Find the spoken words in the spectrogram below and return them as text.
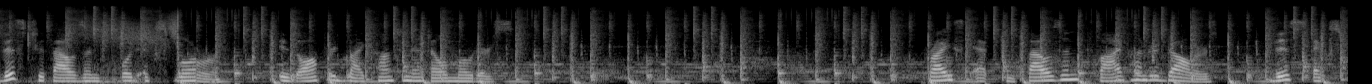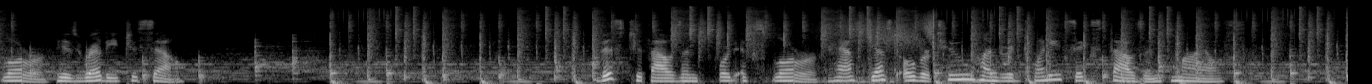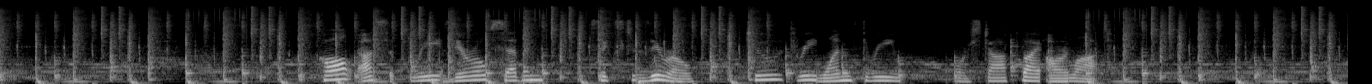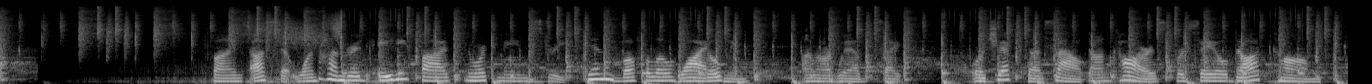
This 2000 Ford Explorer is offered by Continental Motors. Priced at $2,500, this Explorer is ready to sell. This 2000 Ford Explorer has just over 226,000 miles. Call us at 307-620-2313 or stop by our lot. Find us at 185 North Main Street in Buffalo, Wyoming on our website or check us out on carsforsale.com.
